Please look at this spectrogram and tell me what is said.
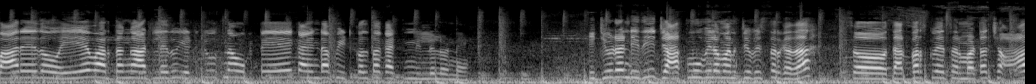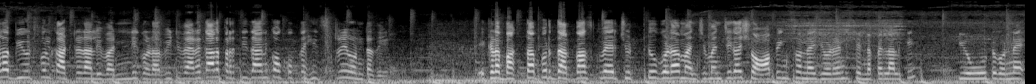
బారేదో ఏం అర్థం కావట్లేదు. ఎటు చూసినా ఒకటే కైండ్ ఆఫ్ ఇటుకలతో కట్టిన ఇల్లులు ఉన్నాయి. ఇది చూడండి ఇది జాక్ మూవీలో మనకు చూపిస్తారు కదా? సో దర్బార్ స్క్వేర్స్ అనమాట చాలా బ్యూటిఫుల్ కట్టడాలు ఇవన్నీ కూడా. వీటి వెనకాల ప్రతిదానికి ఒక్కొక్క హిస్టరీ ఉంటుంది. ఇక్కడ భక్తాపూర్ దర్బార్ స్క్వేర్ చుట్టూ కూడా మంచి మంచిగా షాపింగ్స్ ఉన్నాయి చూడండి చిన్నపిల్లలకి. క్యూట్గా ఉన్నాయి.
